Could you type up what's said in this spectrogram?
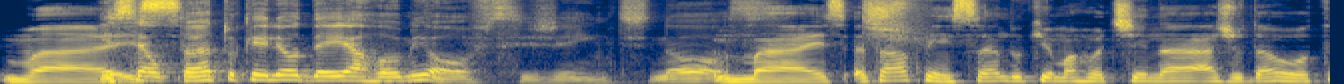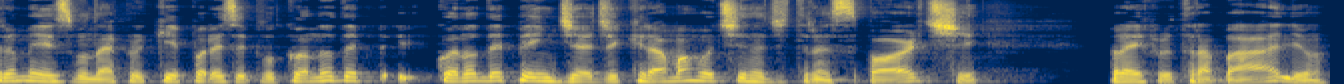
Mas. Isso é o tanto que ele odeia home office, gente. Nossa. Mas eu tava pensando que uma rotina ajuda a outra mesmo, né? Porque, por exemplo, quando eu, dep- quando eu dependia de criar uma rotina de transporte pra ir pro trabalho,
